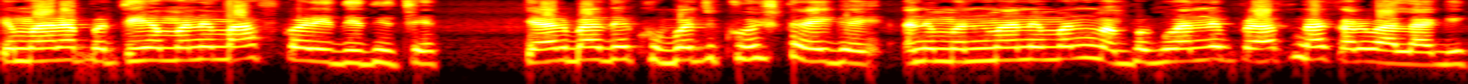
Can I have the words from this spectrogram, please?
કે મારા પતિએ મને માફ કરી દીધી છે. ત્યારબાદ એ ખૂબ જ ખુશ થઈ ગઈ અને મનમાં ને મનમાં ભગવાનને પ્રાર્થના કરવા લાગી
